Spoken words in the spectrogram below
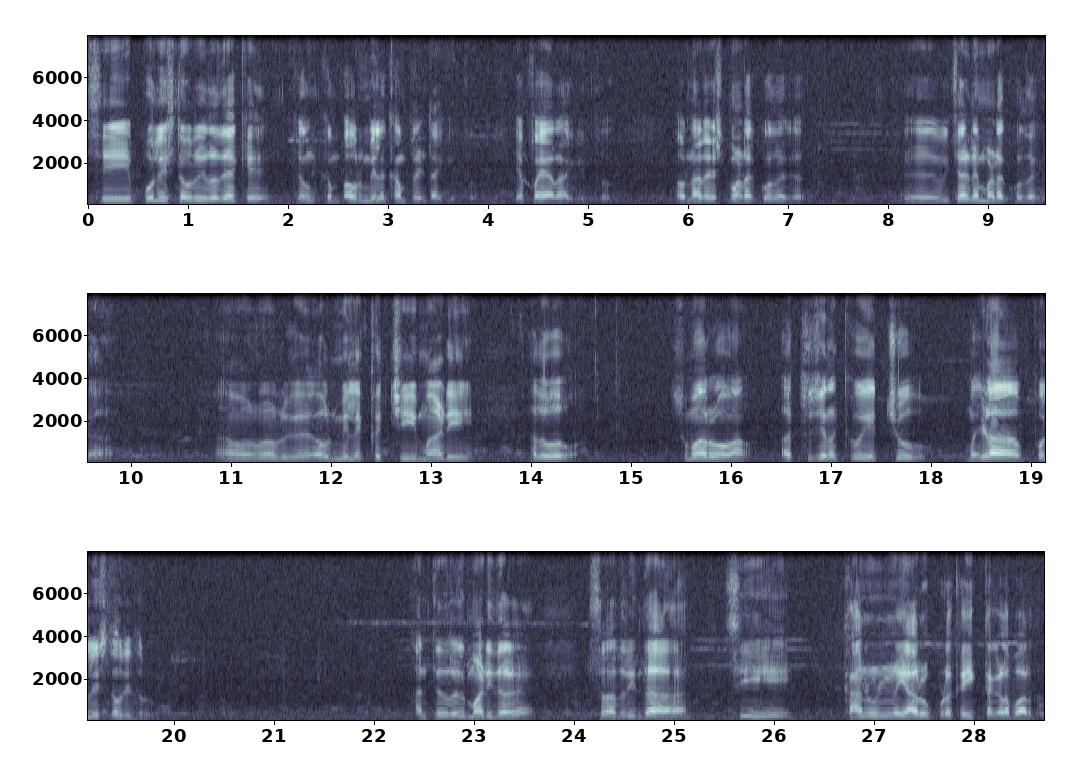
ಸಿ ಪೊಲೀಸ್ನವರು ಇರೋದು ಯಾಕೆ? ಕಂ ಕಂ- ಅವ್ರ ಮೇಲೆ ಕಂಪ್ಲೇಂಟ್ ಆಗಿತ್ತು. ಎಫ್ ಐ ಆರ್ ಆಗಿತ್ತು. ಅವ್ರನ್ನ ಅರೆಸ್ಟ್ ಮಾಡೋಕ್ಕೆ ಹೋದಾಗ ವಿಚಾರಣೆ ಮಾಡೋಕ್ಕೆ ಹೋದಾಗ ಅವ್ರಿಗೆ ಅವ್ರ ಮೇಲೆ ಕಚ್ಚಿ ಮಾಡಿ, ಅದು ಸುಮಾರು ಹತ್ತು ಜನಕ್ಕೂ ಹೆಚ್ಚು ಮಹಿಳಾ ಪೊಲೀಸ್ನವ್ರು ಇದ್ದರು ಅಂಥದ್ರಲ್ಲಿ ಮಾಡಿದ್ದಾರೆ. ಸೊ ಅದರಿಂದ ಸಿ ಕಾನೂನಿನ ಯಾರೂ ಕೂಡ ಕೈಗೆ ತಗೊಳ್ಳಬಾರ್ದು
